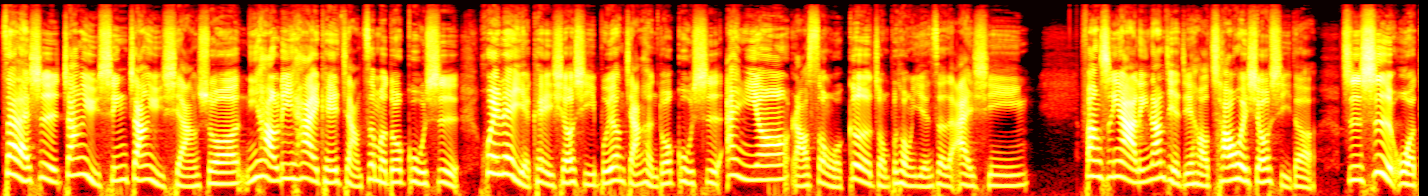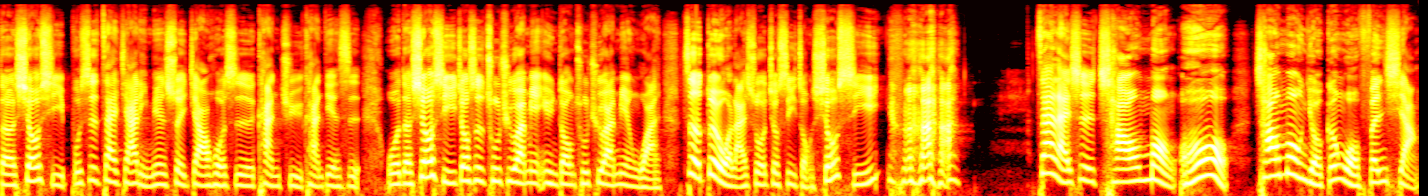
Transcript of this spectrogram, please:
再来是张雨欣、张雨翔说：“你好厉害，可以讲这么多故事，会累也可以休息，不用讲很多故事，爱你哦。”然后送我各种不同颜色的爱心。放心啊，铃铛姐姐好超会休息的，只是我的休息不是在家里面睡觉或是看剧看电视，我的休息就是出去外面运动，出去外面玩，这对我来说就是一种休息。再来是超梦哦，超梦有跟我分享，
